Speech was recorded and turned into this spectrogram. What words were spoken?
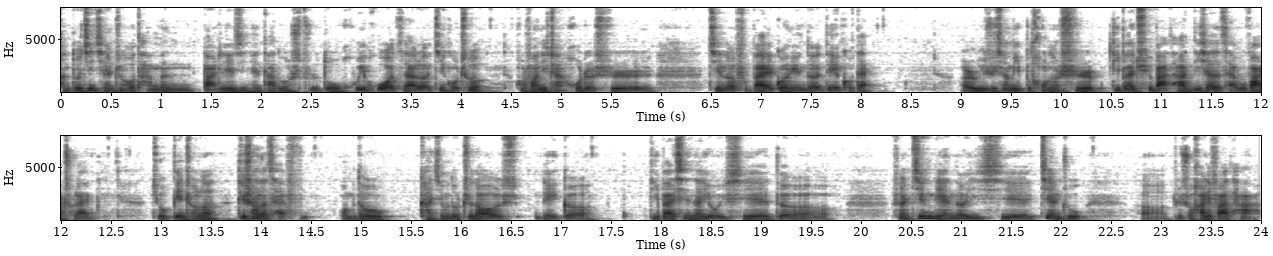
很多金钱之后，他们把这些金钱大多是都挥霍在了进口车或者房地产，或者是进了腐败官员的电影口袋。而与之相比不同的是，迪拜却把他地下的财富挖出来，就变成了地上的财富。我们都看新闻都知道，是那个迪拜现在有一些的非常经典的一些建筑，呃，比如说哈利法塔，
